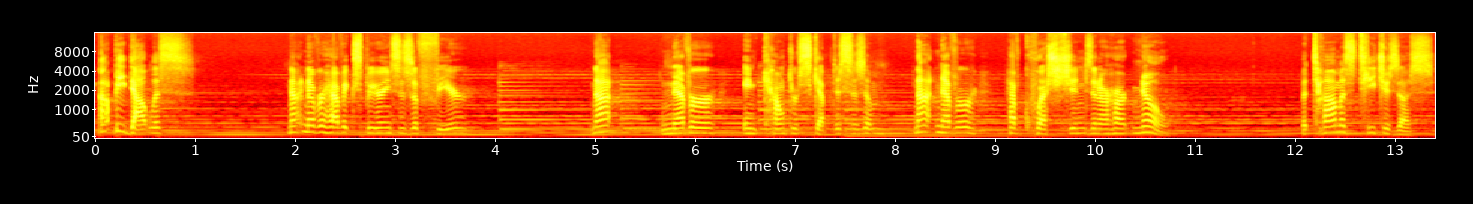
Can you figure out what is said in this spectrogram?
Not be doubtless, not never have experiences of fear, not never encounter skepticism, not never have questions in our heart. No. But Thomas teaches us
